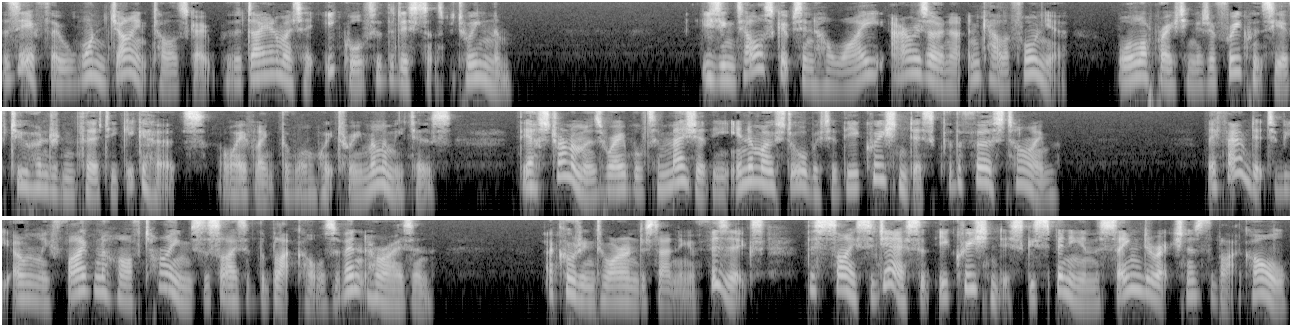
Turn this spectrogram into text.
as if they were one giant telescope with a diameter equal to the distance between them. Using telescopes in Hawaii, Arizona, and California, all operating at a frequency of 230 GHz, a wavelength of 1.3 millimeters, the astronomers were able to measure the innermost orbit of the accretion disk for the first time. They found it to be only five and a half times the size of the black hole's event horizon. According to our understanding of physics, this size suggests that the accretion disk is spinning in the same direction as the black hole,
